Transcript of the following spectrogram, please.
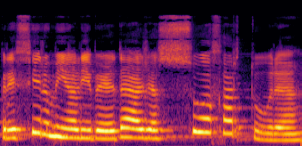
Prefiro minha liberdade à sua fartura.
